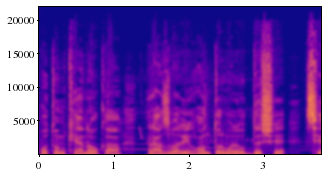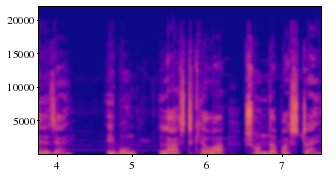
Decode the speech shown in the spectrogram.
প্রথম খেয়া নৌকা রাজবাড়ি অন্তর্মরের উদ্দেশ্যে ছেড়ে যায় এবং লাস্ট খেওয়া সন্ধ্যা পাঁচটায়।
